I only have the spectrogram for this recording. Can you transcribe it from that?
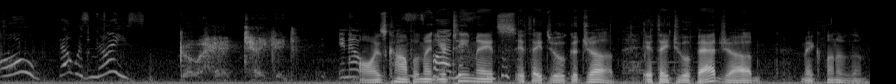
Oh, that was nice. Go ahead, take it. You know, Always compliment your teammates if they do a good job. If they do a bad job, make fun of them.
